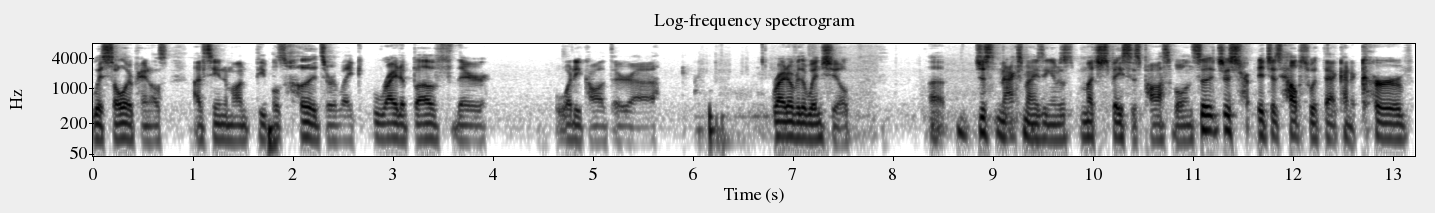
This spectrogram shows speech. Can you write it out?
with solar panels. I've seen them on people's hoods or like right above their what do you call it? Their uh, right over the windshield. Uh, just maximizing as much space as possible, and so it just it just helps with that kind of curve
